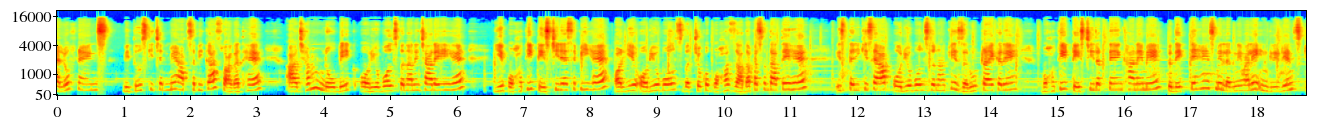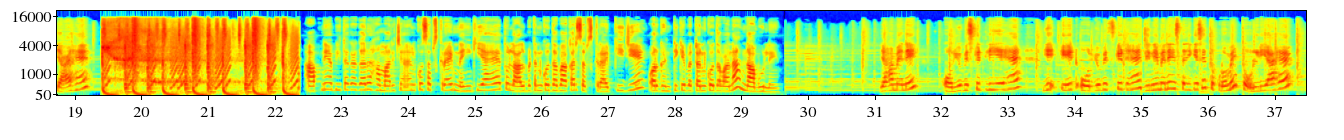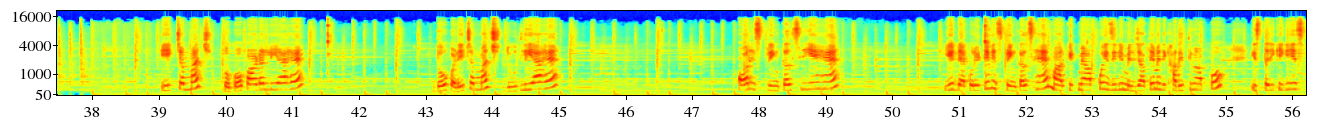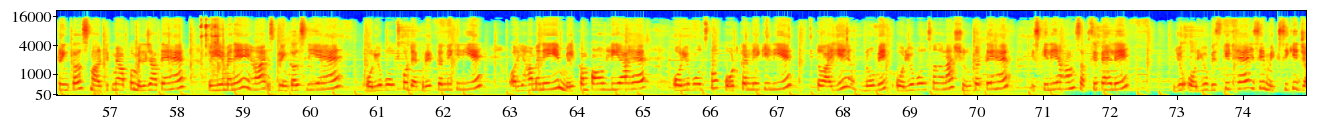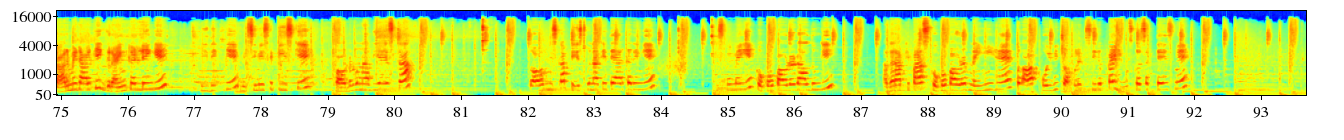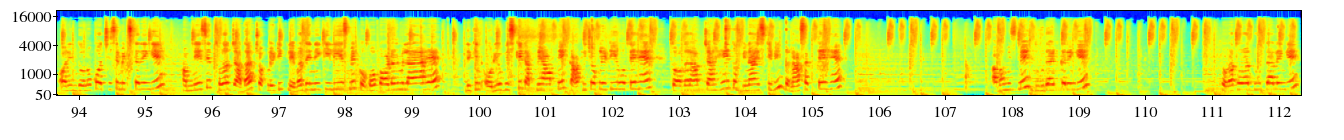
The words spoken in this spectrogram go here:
Hello friends मितूस kitchen में आप सभी का स्वागत है। आज हम नो बेक ओरियो बॉल्स बनाने जा रहे हैं। ये बहुत ही टेस्टी रेसिपी है और ये ओरियो बॉल्स बच्चों को बहुत ज़्यादा पसंद आते हैं। इस तरीके से आप ओरियो बॉल्स बना के ज़रूर ट्राई करें। बहुत ही टेस्टी लगते हैं खाने में। तो देखते हैं इसमें लगने वाले इंग्रेडिएंट्स क्या हैं। आपने अभी तक अगर हमारे चैनल को सब्सक्राइब नहीं किया है तो लाल बटन को दबाकर सब्सक्राइब कीजिए और घंटी के बटन को दबाना ना भूलें। यहाँ मैंने ओरियो बिस्किट लिए हैं। ये एट ओरियो बिस्किट हैं, जिन्हें मैंने इस तरीके से टुकड़ों में तोड़ लिया है। एक चम्मच कोको पाउडर लिया है। दो बड़े चम्मच दूध लिया है। और स्प्रिंकल्स लिए हैं। ये डेकोरेटिव स्प्रिंकल्स हैं। मार्केट में आपको इजीली मिल जाते हैं। मैं दिखा देती हूँ आपको। इस तरीके के ये स्प्रिंकल्स मार्केट में आपको मिल जाते हैं। तो ये मैंने यहाँ स्प्रिंकल्स लिए हैं ओरियो बॉल्स को डेकोरेट करने के लिए। और यहाँ मैंने ये मिल्क कंपाउंड लिया है ओरियो बॉल्स को कोट करने के लिए। तो आइए नो बेक ओरियो बॉल्स बनाना शुरू करते हैं। इसके लिए हम सबसे पहले जो ओरियो बिस्किट है, इसे मिक्सी के जार में डाल के ग्राइंड कर लेंगे। ये देखिए, मिक्सी में इसे पीस के पाउडर बना दिया है इसका। अब हम इसका पेस्ट बना के तैयार करेंगे। इसमें मैं ये कोको पाउडर डाल दूँगी। अगर आपके पास कोको पाउडर नहीं है तो आप कोई भी चॉकलेट सिरप का यूज़ कर सकते हैं इसमें। और इन दोनों को अच्छे से मिक्स करेंगे। हमने इसे थोड़ा ज़्यादा चॉकलेटी फ्लेवर देने के लिए इसमें कोको पाउडर मिलाया है। लेकिन ओरियो बिस्किट अपने आप में काफ़ी चॉकलेटी होते हैं। तो अगर आप चाहें तो बिना इसके भी बना सकते हैं। अब हम इसमें दूध ऐड करेंगे। थोड़ा थोड़ा दूध डालेंगे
